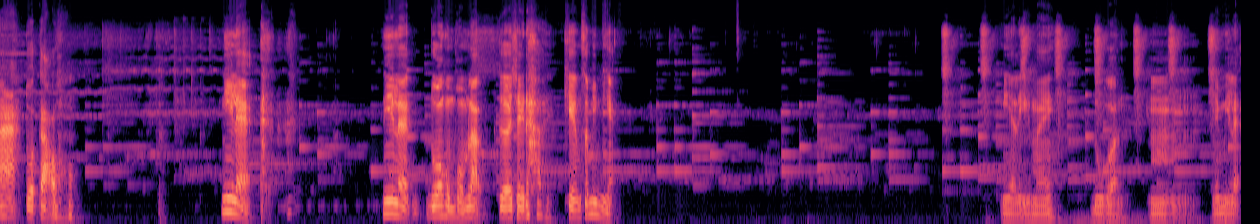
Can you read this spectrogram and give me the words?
อะตัวเก่า นี่แหละ นี่แหละ ดวงของผมล่ะ เกลือใช้ได้ เค็มซะไม่มีอะมีอะไรอีกไหม ดูก่อน อืม ไม่มีแหละ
